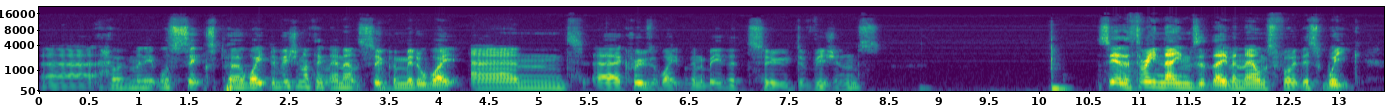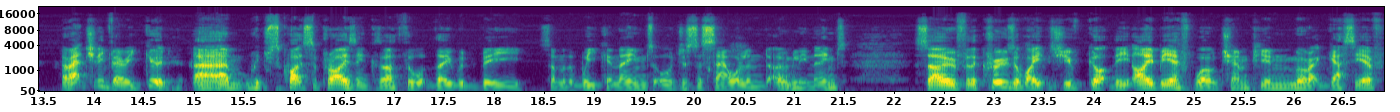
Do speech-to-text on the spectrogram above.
uh, however many it was six per weight division. I think they announced super middleweight and uh, cruiserweight were going to be the two divisions. So yeah, the three names that they've announced for it this week are actually very good, um, which is quite surprising because I thought they would be some of the weaker names or just a Sauerland only names. So for the cruiserweights, you've got the IBF World Champion Murat Gassiev,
